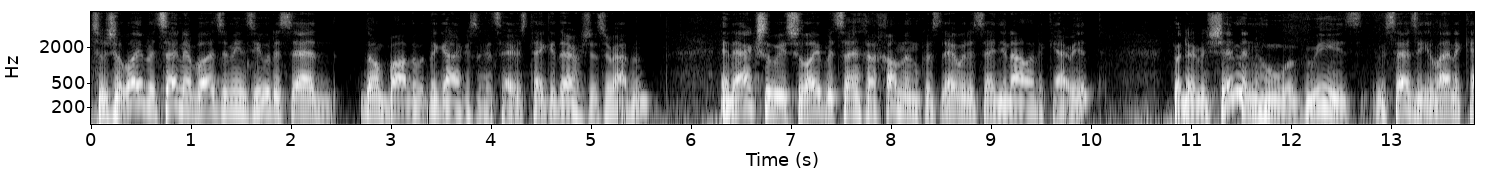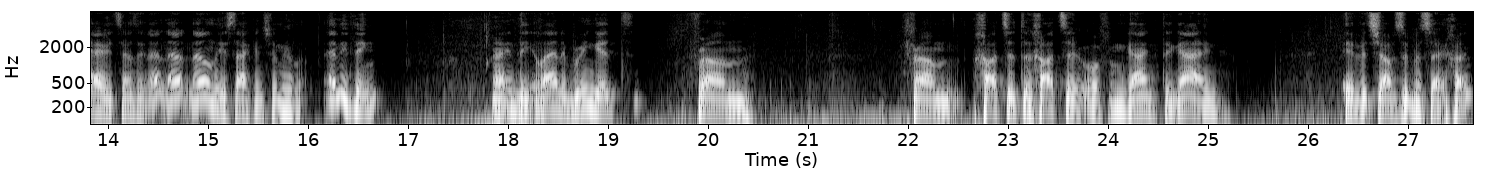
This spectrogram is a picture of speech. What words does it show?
So shalai b'tzayner b'lezah means he would have said, don't bother with the gagas and gatzeres, take it there, a rabbin. It actually was shalai b'tzayin chachamim because they would have said you're not allowed to carry it. But Rabbi Shimon, who agrees, who says you're allowed to carry it, says like, not, not, not only a second shamila, anything, right? You're allowed to bring it from from chatzir to chatzir or from gang to gang, if it's shavsa b'seicha.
